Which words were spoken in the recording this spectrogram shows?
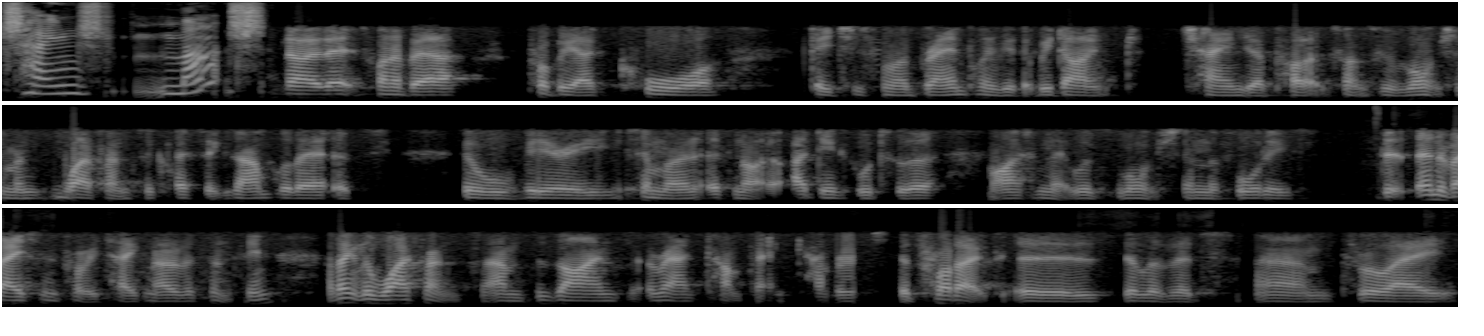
changed much? No, that's one of our probably our core features from a brand point of view that we don't change our products once we've launched them. And Y-Front's a classic example of that. It's still very similar, if not identical to the item that was launched in the 40s. The innovation's probably taken over since then. I think the Y-Front's um, designs around comfort and coverage. The product is delivered um, through a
